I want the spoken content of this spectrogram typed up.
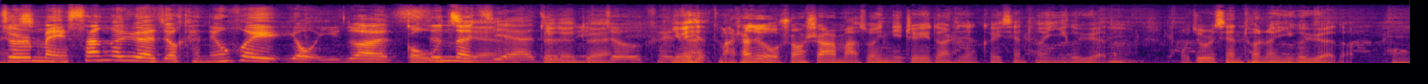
就是每三个月就肯定会有一个新的节节，对对对就可以因为马上就有双十二嘛，所以你这一段时间可以先囤一个月的。嗯我就是先囤了一个月的。哦，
